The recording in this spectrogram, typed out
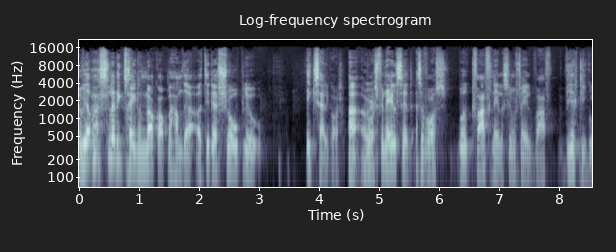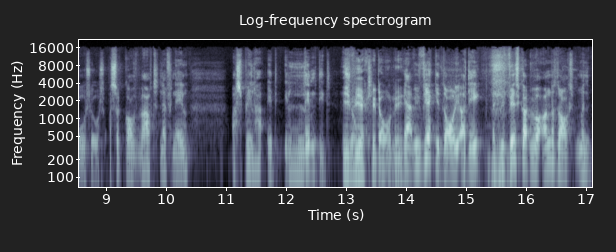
ikke, vi havde bare slet ikke trænet nok op med ham der, og det der show blev ikke særlig godt. Ah, okay. Vores finalsæt, altså vores både kvartfinal og semifinal var virkelig gode shows, og så går vi bare op til den her finale og spiller et elendigt I er show. virkelig dårlige. Ja, vi er virkelig dårlige, og det er ikke, altså, vi vidste godt, at vi var underdogs, men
